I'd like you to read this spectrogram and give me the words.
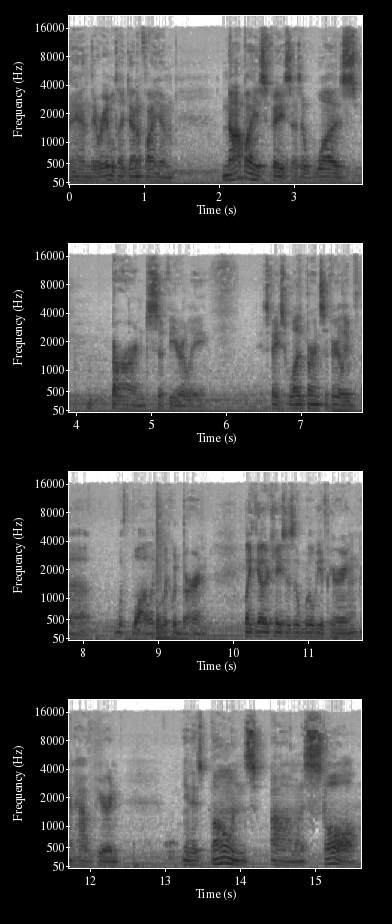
and they were able to identify him not by his face as it was burned severely. His face was burned severely with a with water, like liquid burn, like the other cases that will be appearing and have appeared. In his bones um, on his skull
